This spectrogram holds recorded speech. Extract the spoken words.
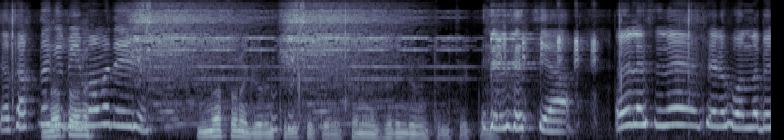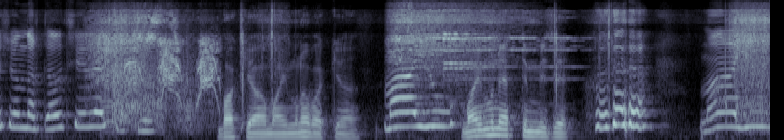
Yatakta Bundan gibiyim sonra- ama değilim. Bundan sonra görüntülü çekelim. Sen özlerin görüntülü çekmeyi. evet ya. Öylesine telefonla 5-10 dakikalık şeyler çekiyor. Bak ya maymuna bak ya. Mayu. Maymun ettin bizi. Mayu.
